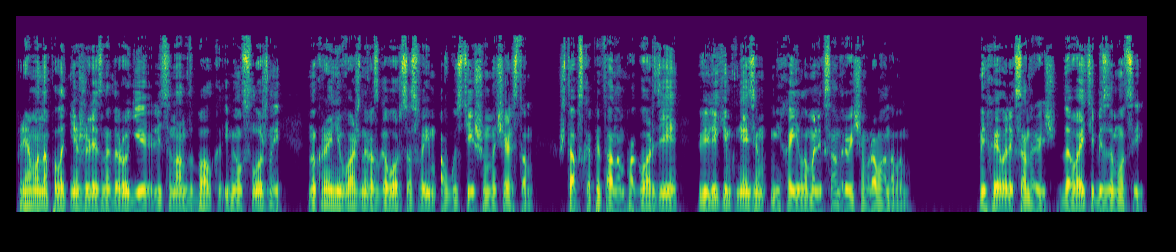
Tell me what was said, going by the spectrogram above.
прямо на полотне железной дороги лейтенант Балк имел сложный, но крайне важный разговор со своим августейшим начальством, штабс-капитаном по гвардии, великим князем Михаилом Александровичем Романовым. «Михаил Александрович, давайте без эмоций.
